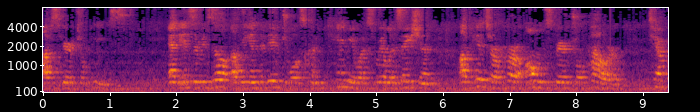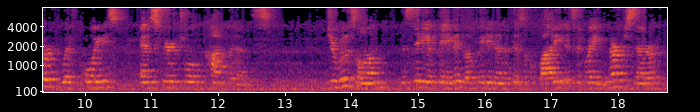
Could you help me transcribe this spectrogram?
of spiritual peace, and is the result of the individual's continuous realization of his or her own spiritual power, tempered with poise and spiritual confidence. Jerusalem, the city of David, located in the physical body, is the great nerve center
